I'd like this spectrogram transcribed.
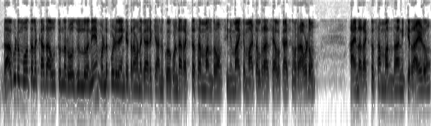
దాగుడు మూతల కథ అవుతున్న రోజుల్లోనే ముళ్ళపూడి వెంకటరమణ గారికి అనుకోకుండా రక్త సంబంధం సినిమాకి మాటలు రాసే అవకాశం రావడం ఆయన రక్త సంబంధానికి రాయడం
